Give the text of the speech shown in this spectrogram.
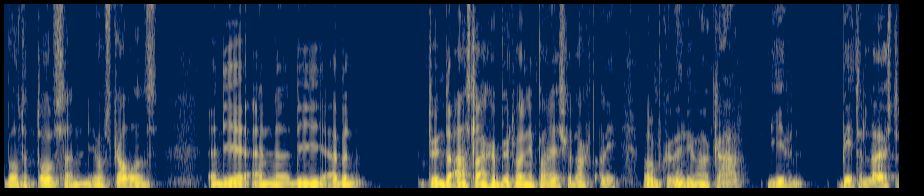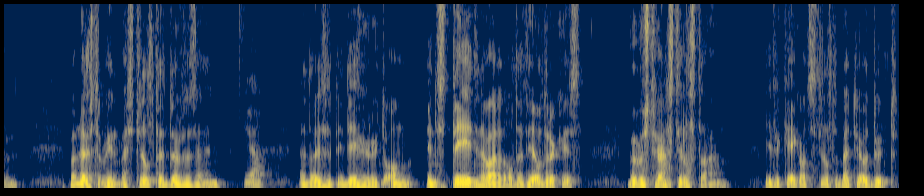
Wouter Tors en Joost Callens, en die, en, eh, die hebben toen de aanslagen gebeurd waren in Parijs gedacht, allee, waarom kunnen we nu met elkaar niet even beter luisteren? Maar luisteren begint met stil te durven zijn. Ja. En daar is het idee gegroeid om in steden waar het altijd heel druk is, bewust te gaan stilstaan. Even kijken wat stilte met jou doet.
